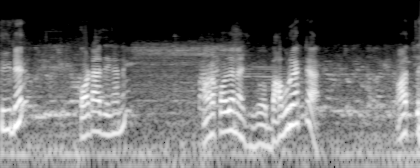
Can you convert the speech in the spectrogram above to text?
তুই নে। কটা আছে এখানে? আমরা কজন আছি? ও বাবুরও একটা? আমার তো-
